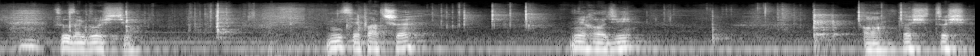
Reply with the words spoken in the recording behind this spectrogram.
Co za gościu. Nic nie patrzę. Nie chodzi. O, coś, coś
